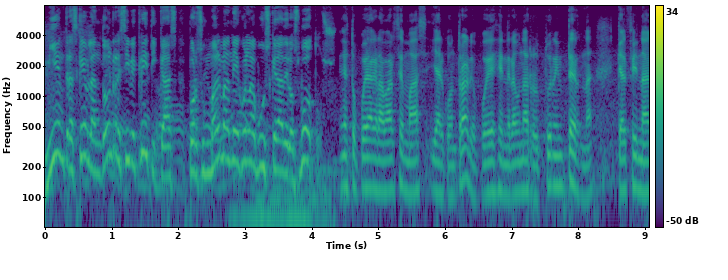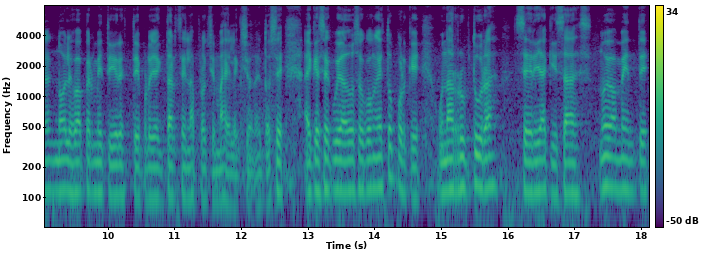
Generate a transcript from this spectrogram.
mientras que Blandón recibe críticas por su mal manejo en la búsqueda de los votos. Esto puede agravarse más y al contrario, puede generar una ruptura interna que al final no les va a permitir este, proyectarse en las próximas elecciones. Entonces hay que ser cuidadoso con esto porque una ruptura sería quizás nuevamente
